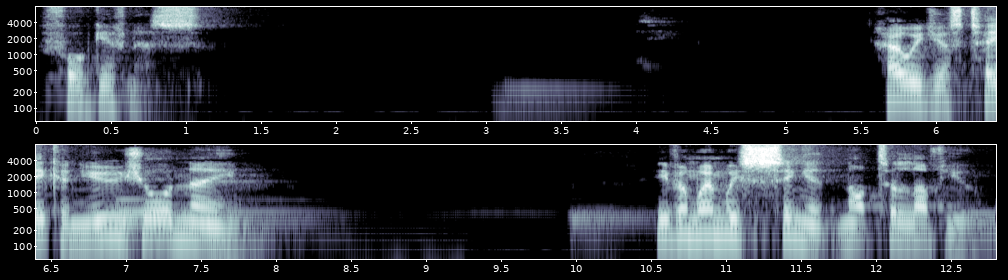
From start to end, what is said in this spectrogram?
forgiveness. How we just take and use your name, even when we sing it, not to love you,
